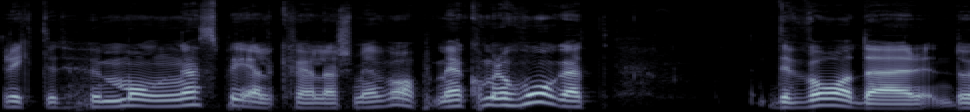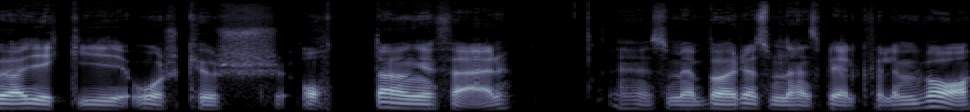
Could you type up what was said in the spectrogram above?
riktigt hur många spelkvällar som jag var på, men jag kommer ihåg att det var där då jag gick i årskurs åtta ungefär eh, som jag började som den här spelkvällen var.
